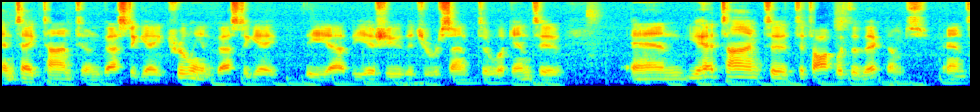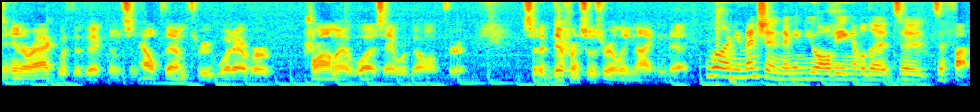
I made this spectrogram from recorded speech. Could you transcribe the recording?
and take time to investigate, truly investigate the uh, the issue that you were sent to look into. And you had time to, to talk with the victims and to interact with the victims and help them through whatever trauma it was they were going through. So the difference was really night and day. Well, and you mentioned, I mean, you all being able to, to, to fi-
